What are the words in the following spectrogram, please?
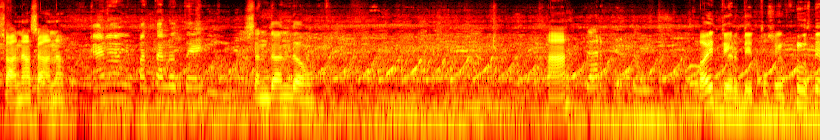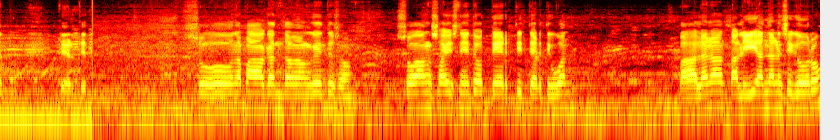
Sana, sana. Kano yung pantalon to eh? Sandaan daw. Ha? 32. Ay, 32 siguro. 32. So, napakaganda ng ganito. So, so ang size nito, 30, 31. Bahala na, talian na lang siguro.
